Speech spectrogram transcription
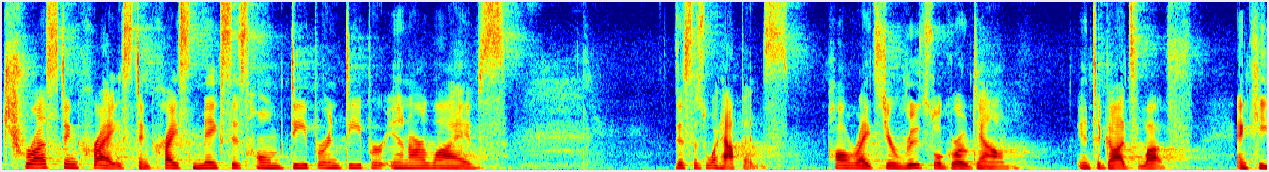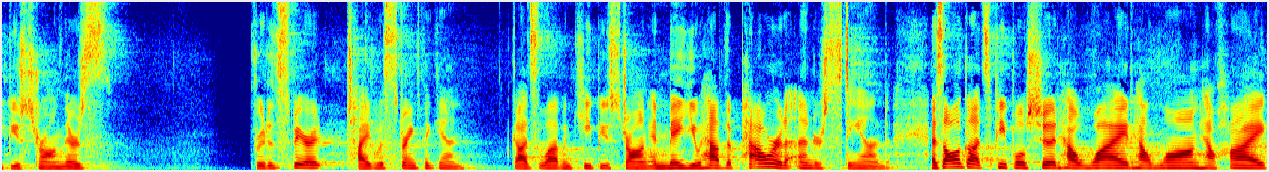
trust in Christ and Christ makes his home deeper and deeper in our lives, this is what happens. Paul writes, Your roots will grow down into God's love and keep you strong. There's fruit of the Spirit tied with strength again. God's love and keep you strong. And may you have the power to understand, as all God's people should, how wide, how long, how high,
